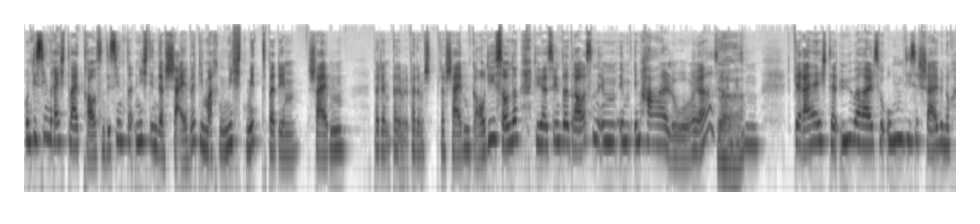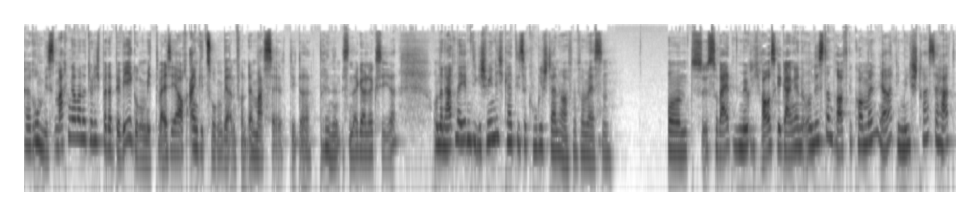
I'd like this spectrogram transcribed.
und die sind recht weit draußen. Die sind nicht in der Scheibe, die machen nicht mit bei dem Scheiben, bei, dem, bei, bei dem, der Scheiben-Gaudi, sondern die sind da draußen im, im, im Halo, ja, so Ja. in diesem Bereich, der überall so um diese Scheibe noch herum ist. Machen aber natürlich bei der Bewegung mit, weil sie ja auch angezogen werden von der Masse, die da drinnen ist in der Galaxie. Ja? Und dann hat man eben die Geschwindigkeit dieser Kugelsteinhaufen vermessen und ist so weit wie möglich rausgegangen und ist dann draufgekommen, ja, die Milchstraße hat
